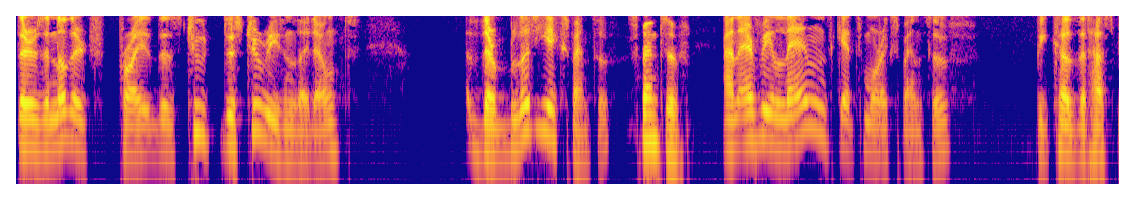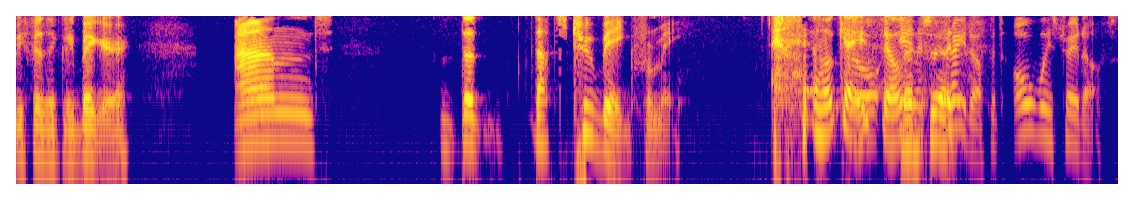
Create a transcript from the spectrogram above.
there's another tr- pri- there's two there's two reasons I don't. They're bloody expensive. Expensive. and every lens gets more expensive because it has to be physically bigger, and that that's too big for me. okay, so, again, it's a trade off. It's always trade offs.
